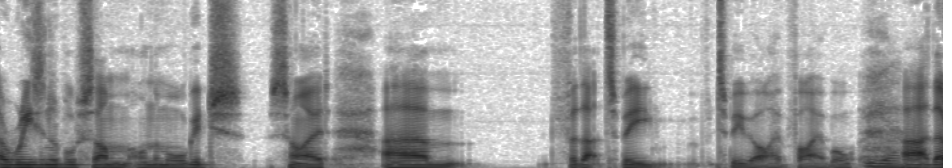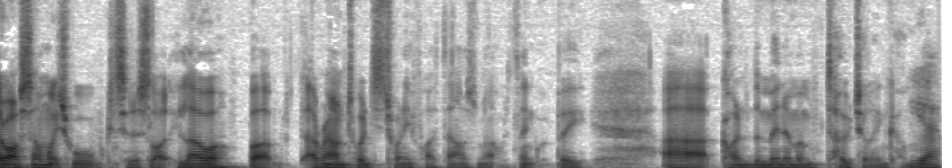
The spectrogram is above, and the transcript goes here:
a reasonable sum on the mortgage side um, for that to be to be viable. Yeah. Uh, there are some which will consider slightly lower, but around twenty to twenty five thousand, I would think would be uh, kind of the minimum total income. Yeah.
